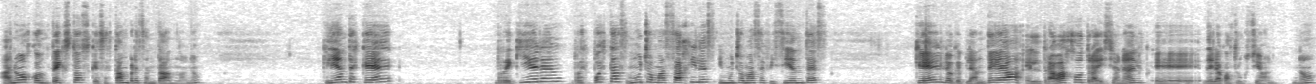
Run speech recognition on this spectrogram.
a nuevos contextos que se están presentando. ¿no? Clientes que requieren respuestas mucho más ágiles y mucho más eficientes que lo que plantea el trabajo tradicional eh, de la construcción, ¿no?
